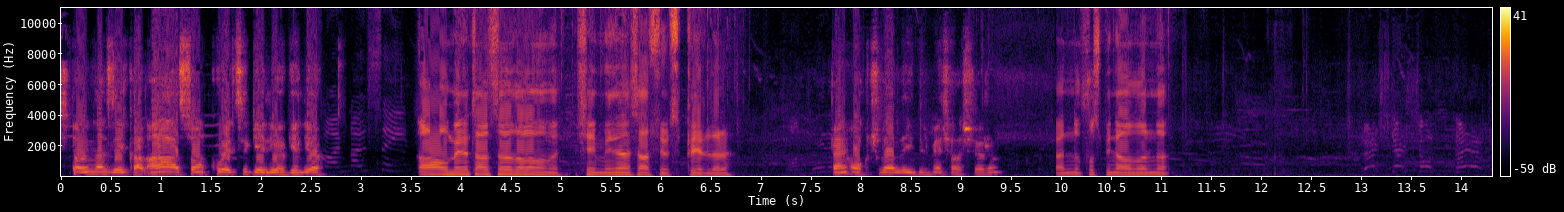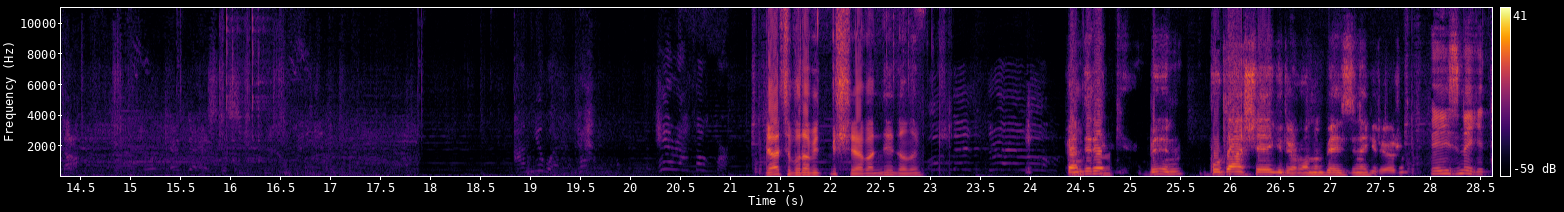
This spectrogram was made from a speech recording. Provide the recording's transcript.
İşte oyundan zevk al. Aa son kuvveti geliyor geliyor. Aa o menetanslara dalamam. Şey menetans diyorum spear'ları. Ben okçularla indirmeye çalışıyorum. Ben nüfus binalarını. Gerçi bura bitmiş ya. Ben niye dalayım? Ben direkt Ben buradan şeye giriyorum. Onun base'ine giriyorum. Base'ine git.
